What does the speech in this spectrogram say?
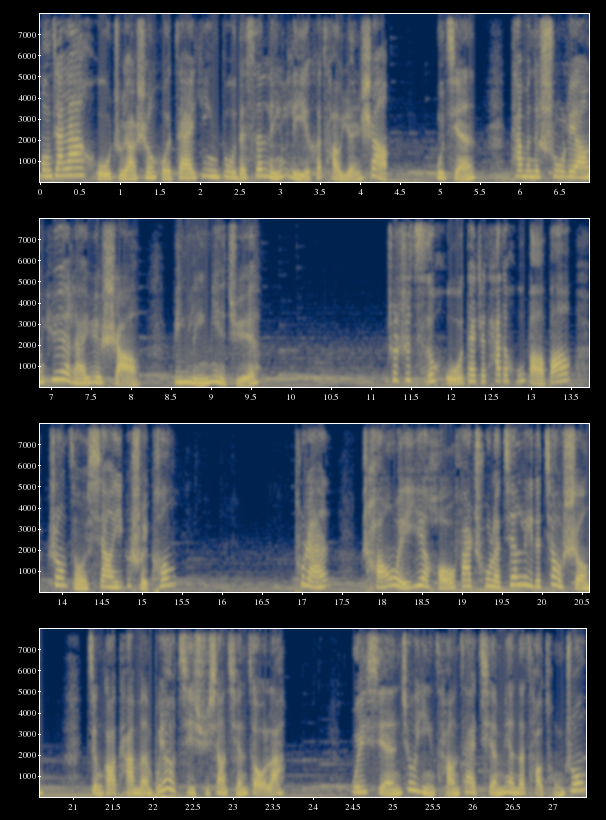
孟加拉虎主要生活在印度的森林里和草原上，目前它们的数量越来越少，濒临灭绝。这只雌虎带着它的虎宝宝正走向一个水坑。突然，长尾叶猴发出了尖利的叫声，警告他们不要继续向前走了，危险就隐藏在前面的草丛中。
